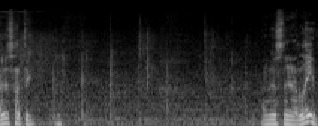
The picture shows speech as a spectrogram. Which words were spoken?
I just have to. I just need to leave.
